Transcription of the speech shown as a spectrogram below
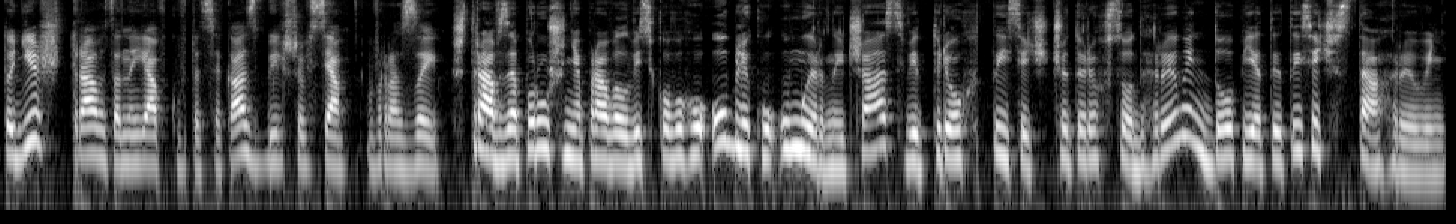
Тоді штраф за неявку в ТЦК збільшився в рази. Штраф за порушення правил військового обліку у мирний час від 3400 гривень до 5100 гривень.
